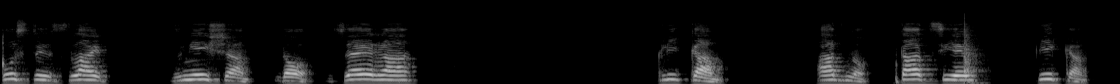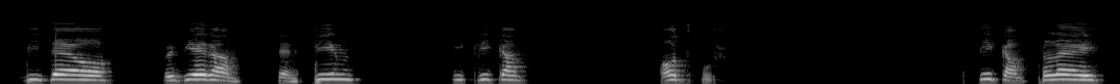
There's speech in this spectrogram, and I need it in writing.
pusty slajd zmniejszam do zera, klikam adnotację, klikam wideo, wybieram ten film i klikam otwórz. Klikam play.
